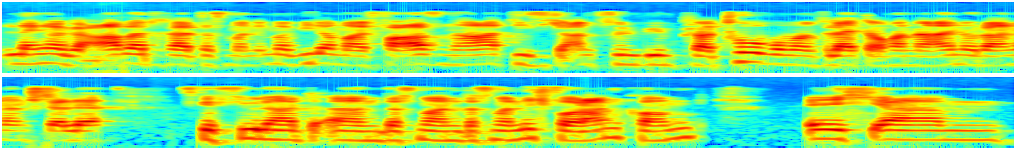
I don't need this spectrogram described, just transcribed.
länger gearbeitet hat, dass man immer wieder mal Phasen hat, die sich anfühlen wie ein Plateau, wo man vielleicht auch an der einen oder anderen Stelle das Gefühl hat, ähm, dass man, dass man nicht vorankommt. Ich ähm,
